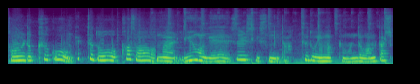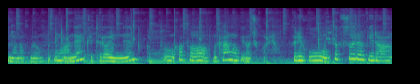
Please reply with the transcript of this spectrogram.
거울도 크고 팩트도 커서 정말 유용하게 쓰일 수 있습니다. 팩트도 이만큼 완전 왕따시만 하고요. 그리고 안에 이렇게 들어있는 것도 커서 사용하기가 좋아요. 그리고 흡수력이랑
